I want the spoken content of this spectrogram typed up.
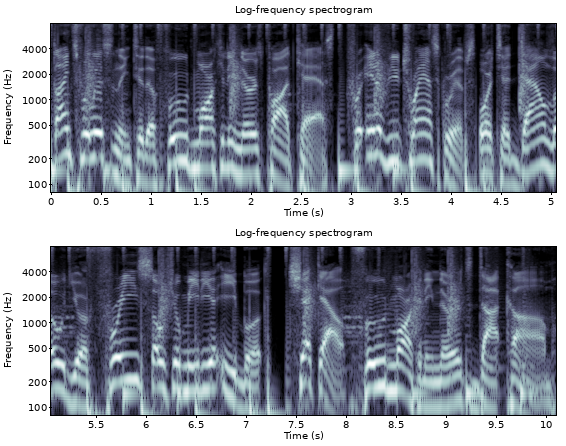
Thanks for listening to the Food Marketing Nerds Podcast. For interview transcripts or to download your free social media ebook, check out foodmarketingnerds.com.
